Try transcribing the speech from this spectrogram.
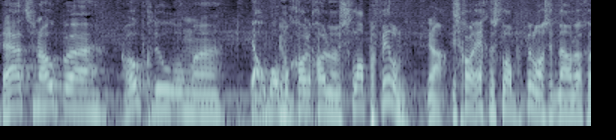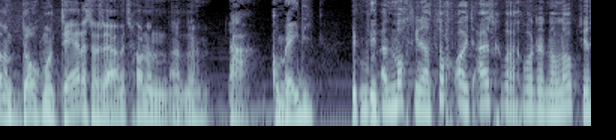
ja, het is een hoop, eh, hoop gedoe om... eh, Ja, om, om gewoon, gewoon een slappe film. Ja. Het is gewoon echt een slappe film. Als het nou nog een documentaire zou zijn. Het is gewoon een, een, een, ja, comedie. En mocht hij nou toch ooit uitgebracht worden, dan loopt hij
